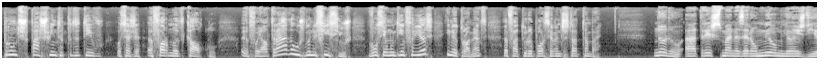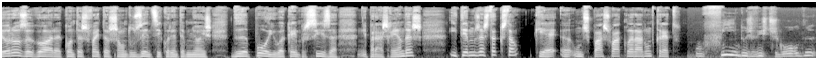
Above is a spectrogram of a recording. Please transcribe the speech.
por um despacho interpretativo. Ou seja, a fórmula de cálculo eh, foi alterada, os benefícios vão ser muito inferiores e, naturalmente, a fatura para o Orçamento de Estado também. Nuno, há três semanas eram mil milhões de euros, agora, contas feitas, são 240 milhões de apoio a quem precisa para as rendas. E temos esta questão, que é eh, um despacho a aclarar um decreto. O fim dos vistos gold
